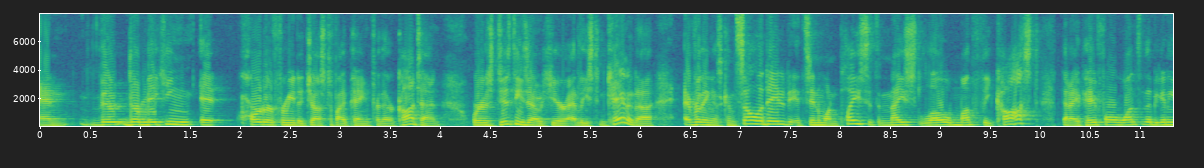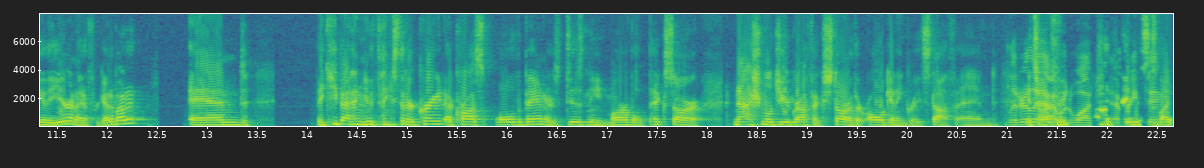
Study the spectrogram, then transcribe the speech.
and they're they're making it harder for me to justify paying for their content. Whereas Disney's out here, at least in Canada, everything is consolidated. It's in one place. It's a nice low monthly cost that I pay for once at the beginning of the year and I forget about it. And they keep adding new things that are great across all the banners Disney, Marvel, Pixar, National Geographic, Star. They're all getting great stuff. And Literally, I would watch to say This is everything. my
